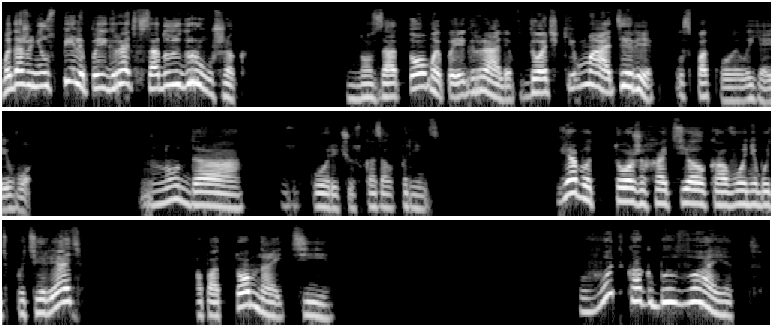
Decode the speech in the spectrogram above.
«Мы даже не успели поиграть в саду игрушек!» «Но зато мы поиграли в дочки матери!» — успокоила я его. «Ну да», — с горечью сказал принц. «Я бы тоже хотел кого-нибудь потерять, а потом найти». «Вот как бывает»,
